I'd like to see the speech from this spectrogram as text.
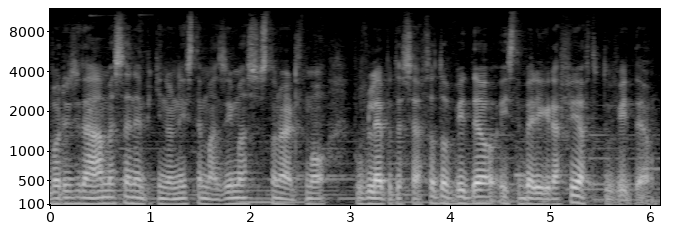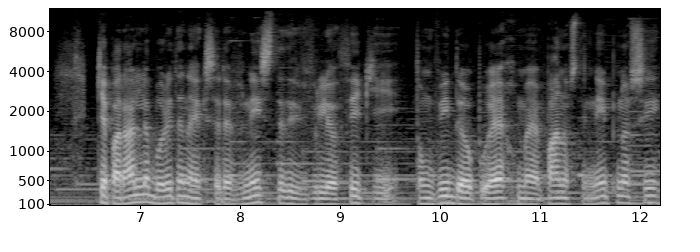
μπορείτε άμεσα να επικοινωνήσετε μαζί μας στον αριθμό που βλέπετε σε αυτό το βίντεο ή στην περιγραφή αυτού του βίντεο. Και παράλληλα μπορείτε να εξερευνήσετε τη βιβλιοθήκη των βίντεο που έχουμε πάνω στην ύπνωση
